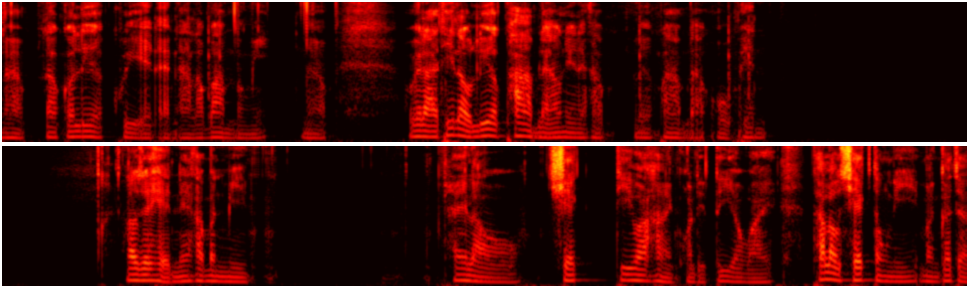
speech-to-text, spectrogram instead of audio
นะครับแล้วก็เลือก Create an Album ตรงนี้นะครับ เวลาที่เราเลือกภาพแล้วเนี่ยนะครับ เลือกภาพแล้ว Open เราจะเห็นเนี่ยครับมันมีให้เราเช็คที่ว่า High Quality เอาไว้ ถ้าเราเช็คตรงนี้มันก็จะ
